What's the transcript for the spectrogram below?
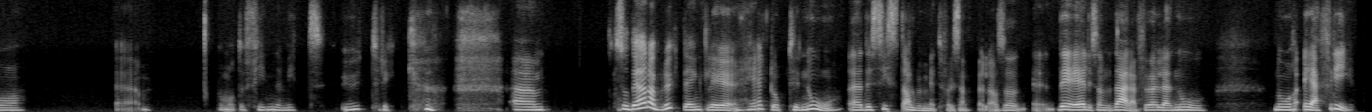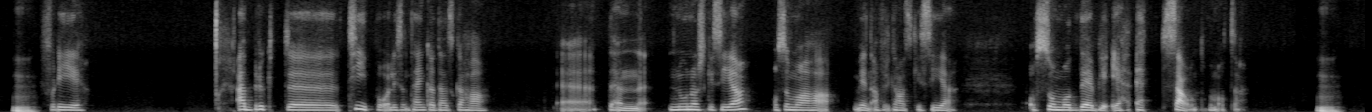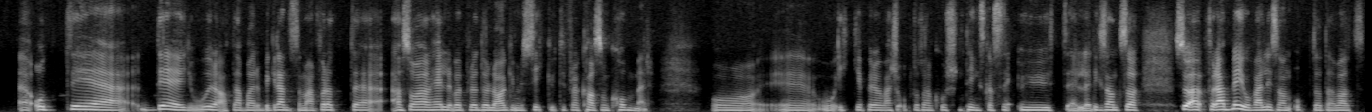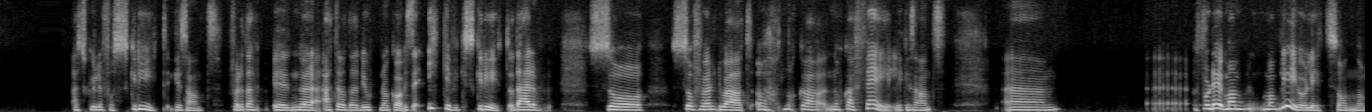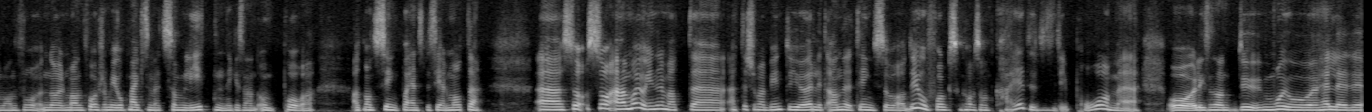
på en måte finne mitt uttrykk. så det har jeg brukt egentlig helt opp til nå. Det siste albumet mitt, f.eks. Altså, det er liksom der jeg føler nå, nå er jeg fri. Mm. Fordi jeg brukte uh, tid på å liksom tenke at jeg skal ha uh, den nordnorske sida, og så må jeg ha min afrikanske side. Og så må det bli ett et sound, på en måte. Mm. Uh, og det, det, gjorde at jeg bare begrensa meg. For at altså, jeg har heller bare prøvd å lage musikk ut ifra hva som kommer. Og, og, ikke prøve å være så opptatt av hvordan ting skal se ut. Eller, så, så jeg, for jeg ble jo veldig sånn opptatt av at jeg skulle få skryt, ikke sant. For at jeg, når jeg, etter at jeg hadde gjort noe. Hvis jeg ikke fikk skryt, der, så, så, følte jeg at åh, noe, noe, er feil, ikke sant. Um, for det, man, man, blir jo litt sånn når man, får, når man får så mye oppmerksomhet som liten ikke sant, om på at man synger på en spesiell måte. Uh, så, så, jeg må jo innrømme at uh, ettersom jeg begynte å gjøre litt andre ting, så var det jo folk som kom sånn Hva er det du driver på med? Og liksom sånn, Du må jo heller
